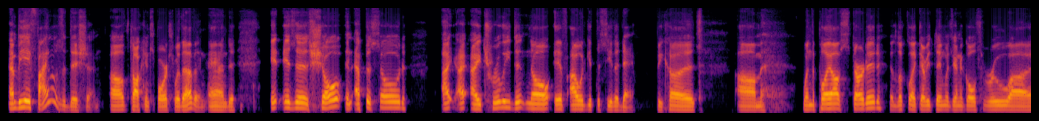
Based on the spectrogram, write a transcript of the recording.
NBA Finals edition of Talking Sports with Evan. And it is a show, an episode. I, I, I truly didn't know if I would get to see the day because um, when the playoffs started, it looked like everything was going to go through uh,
